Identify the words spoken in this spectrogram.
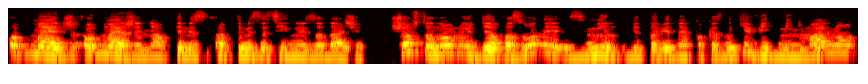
обмеж, обмеження оптиміз, оптимізаційної задачі, що встановлюють діапазони змін відповідних показників від мінімального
